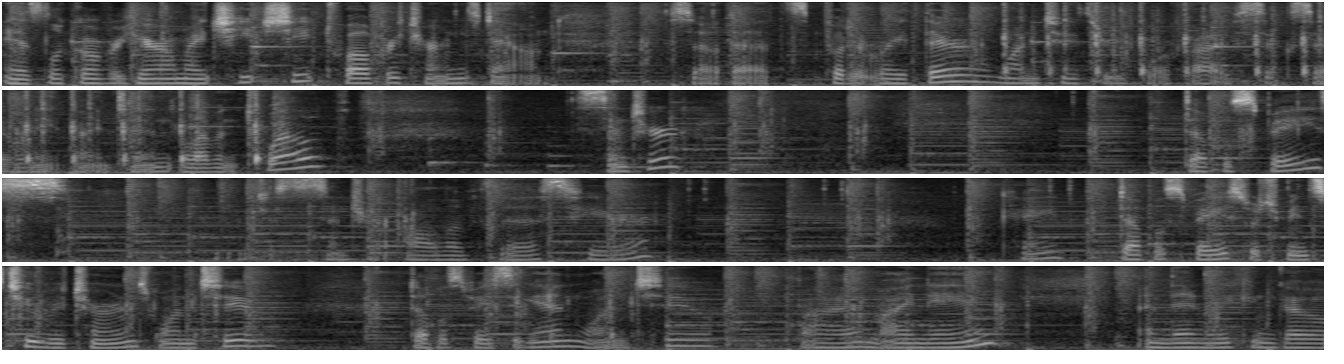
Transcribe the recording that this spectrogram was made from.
is look over here on my cheat sheet, 12 returns down. So that's put it right there, 1, 2, 3, 4, 5, 6, 7, 8, 9, 10, 11, 12. Center. Double space. Just center all of this here. Okay, double space, which means two returns, 1, 2 double space again, one, two, by my name, and then we can go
